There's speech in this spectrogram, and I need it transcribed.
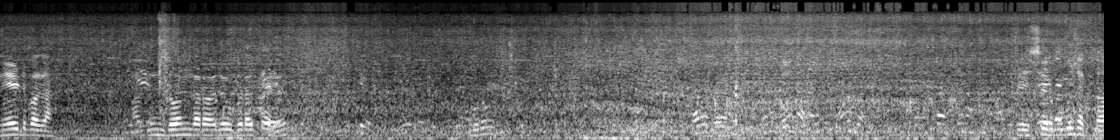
नेट बघा. अजून दोन दरवाजे उघडायचे आहे प्रेशर बघू शकता.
